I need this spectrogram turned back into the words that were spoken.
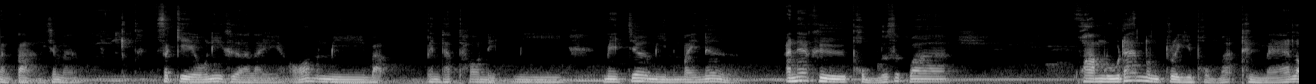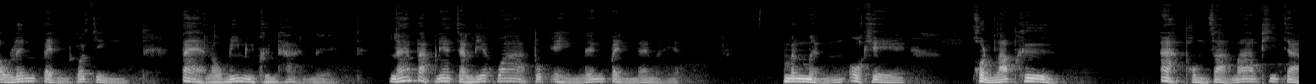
ต่างๆ ใช่ไหมสเกลนี่คืออะไร อ๋อ มันมีแบบเป็นทัตทอนิก มีเมเจอร์ มีไมเนอร์ อันนี้คือผมรู้สึกว่า ความรู้ด้านดนตรีผมอะถึงแม้เราเล่นเป็นก็จริง แต่เราไม่มีพื้นฐานเลย และแบบเนี้ยจะเรียกว่าตัวเองเล่นเป็นได้ไหมมันเหมือนโอเค ผลลัพธ์คืออะผมสามารถที่จะ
